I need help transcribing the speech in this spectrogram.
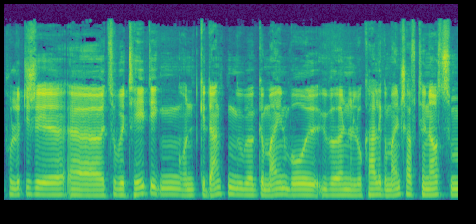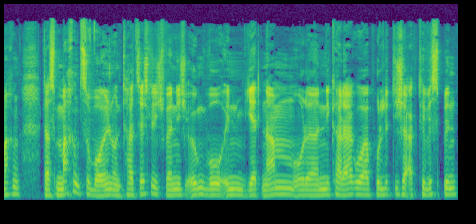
politische äh, zu betätigen und Gedanken über Gemeinwohl, über eine lokale Gemeinschaft hinaus zu machen, das machen zu wollen. Und tatsächlich, wenn ich irgendwo in Vietnam oder Nicaragua politischer Aktivist bin,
